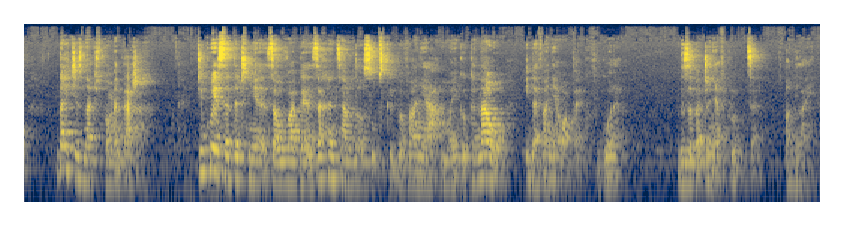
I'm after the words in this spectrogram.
Dajcie znać w komentarzach. Dziękuję serdecznie za uwagę. Zachęcam do subskrybowania mojego kanału i dawania łapek w górę. Do zobaczenia wkrótce online.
